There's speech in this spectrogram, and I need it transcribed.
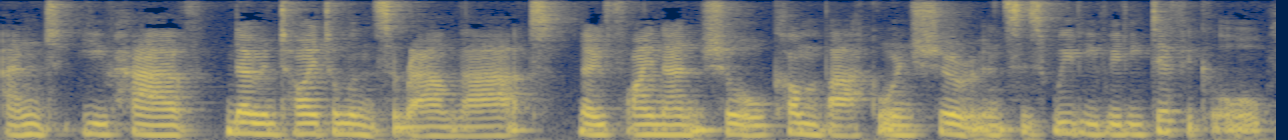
and you have no entitlements around that, no financial comeback or insurance is really, really difficult.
